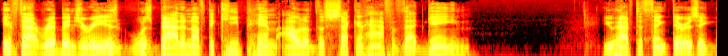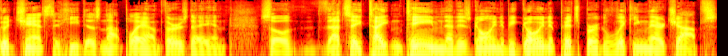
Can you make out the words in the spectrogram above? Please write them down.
if that rib injury is was bad enough to keep him out of the second half of that game, you have to think there is a good chance that he does not play on Thursday. And so that's a Titan team that is going to be going to Pittsburgh, licking their chops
